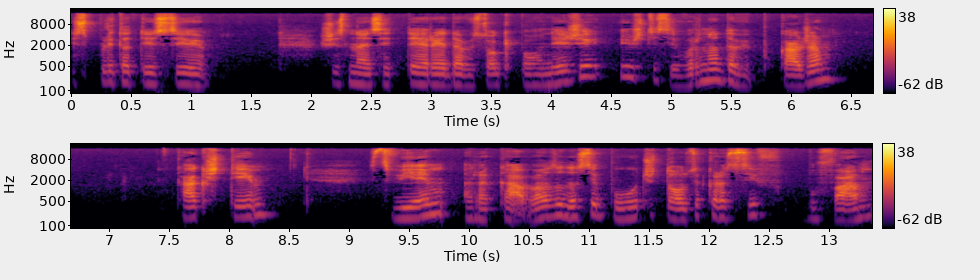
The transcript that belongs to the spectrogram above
Изплитате си 16-те реда високи пълнежи и ще се върна да ви покажа как ще свием ръкава, за да се получи този красив буфан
